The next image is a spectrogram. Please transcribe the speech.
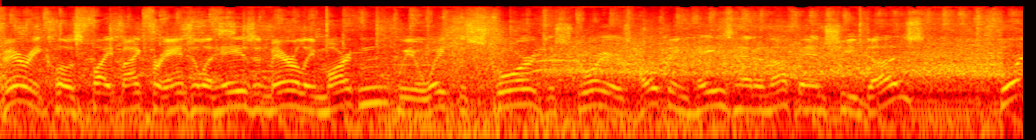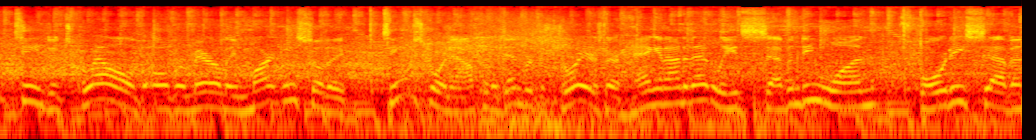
Very close fight, Mike, for Angela Hayes and Marily Martin. We await the score. Destroyers hoping Hayes had enough, and she does. 14 to 12 over Marily Martin. So the team score now for the Denver Destroyers, they're hanging on to that lead, 71-47.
